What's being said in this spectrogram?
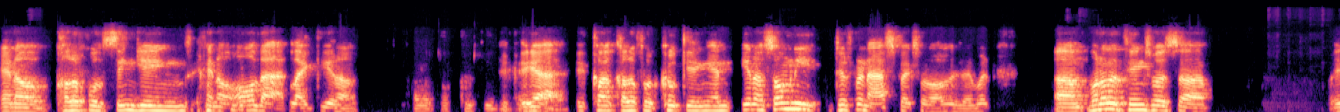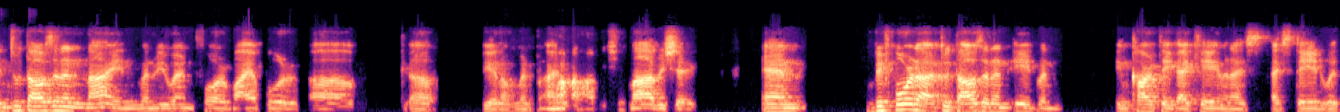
you know colorful singing you know all that like you know Colorful cooking. yeah co- colorful cooking and you know so many different aspects were always there but um, one of the things was uh, in 2009 when we went for mayapur uh, uh, you know when Mahabhishek. Mahabhishek. And before that, 2008, when in Karthik I came and I, I stayed with,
